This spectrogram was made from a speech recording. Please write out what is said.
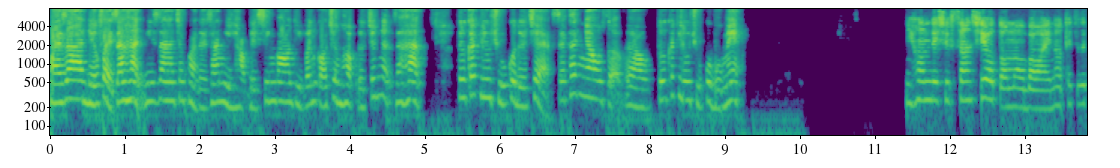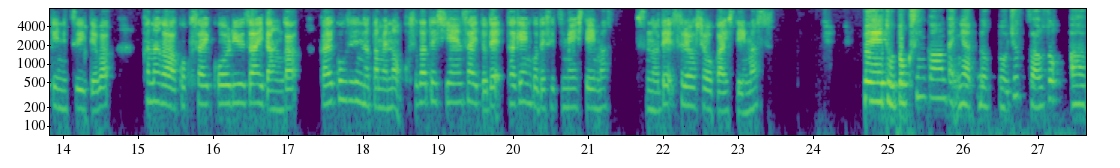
Ngoài ra nếu phải gia hạn visa trong khoảng thời gian nghỉ học để sinh con thì vẫn có trường hợp được chấp nhận gia hạn. Tư cách lưu trú của đứa trẻ sẽ khác nhau dựa vào tư cách lưu trú của bố mẹ. 日本で出産しようと思う場合の手続きについては、神奈川国際交流財団が外国人のための子育て支援サイトで多言語で説明しています ので、それを紹介しています。Về thủ tục sinh con tại Nhật được tổ chức giáo dục ờ,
